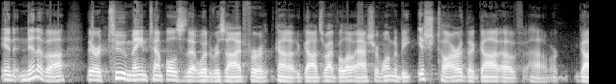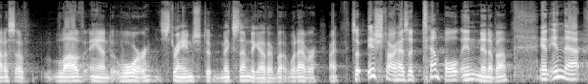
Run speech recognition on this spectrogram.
In Nineveh, there are two main temples that would reside for kind of gods right below Ashur. One would be Ishtar, the god of, uh, or goddess of love and war. Strange to mix them together, but whatever. Right? So Ishtar has a temple in Nineveh, and in that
